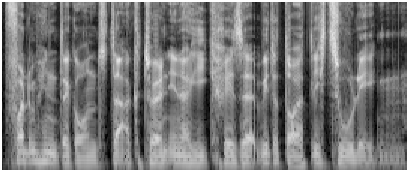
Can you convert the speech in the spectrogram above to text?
vor dem Hintergrund der aktuellen Energiekrise wieder deutlich zulegen.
